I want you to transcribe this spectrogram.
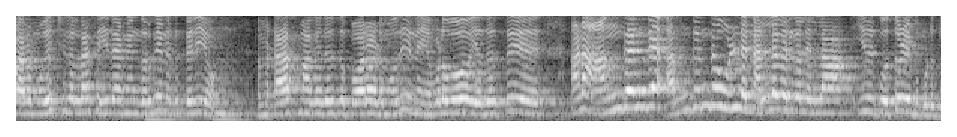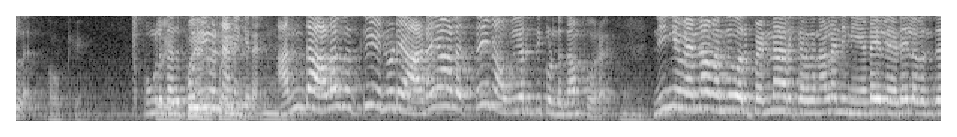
பல முயற்சிகள்லாம் செய்தாங்கங்கிறது எனக்கு தெரியும். நம்ம டாஸ்மாக் எதிர்த்து போராடும் போது என்னை எவ்வளவோ எதிர்த்து ஆனால் அங்கங்கே அங்கங்கே உள்ள நல்லவர்கள் எல்லாம் இதுக்கு ஒத்துழைப்பு கொடுக்கல. ஓகே. உங்களுக்கு அது புரியும்னு. நினைக்கிறேன். அந்த அளவுக்கு என்னுடைய அடையாளத்தை நான் உயர்த்தி கொண்டு தான் போறேன். நீங்க வேணா வந்து ஒரு பெண்ணா இருக்கிறதுனால நீங்க இடையில இடையில வந்து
